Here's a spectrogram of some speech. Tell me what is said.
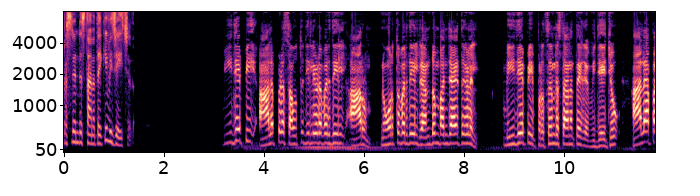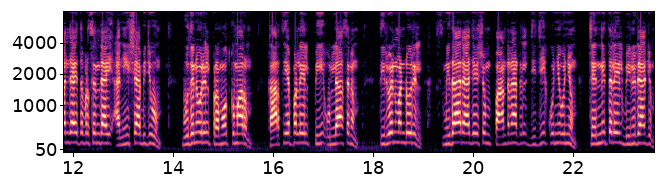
പ്രസിഡന്റ് സ്ഥാനത്തേക്ക് വിജയിച്ചത്. B J P Alappuzha south ജില്ലയുടെ പരിധിയിൽ ആറും നോർത്ത് പരിധിയിൽ രണ്ടും പഞ്ചായത്തുകളിൽ ബി ജെ പി പ്രസിഡന്റ് സ്ഥാനത്തേക്ക് വിജയിച്ചു. ആല പഞ്ചായത്ത് പ്രസിഡന്റായി അനീഷ ബിജുവും ബുധനൂരിൽ പ്രമോദ് കുമാറും കാർത്തിയപ്പള്ളിയിൽ പി ഉല്ലാസനും തിരുവൻവണ്ടൂരിൽ സ്മിത രാജേഷും പാണ്ടനാട്ടിൽ ജിജി കുഞ്ഞുകുഞ്ഞും ചെന്നിത്തലയിൽ ബിനുരാജും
